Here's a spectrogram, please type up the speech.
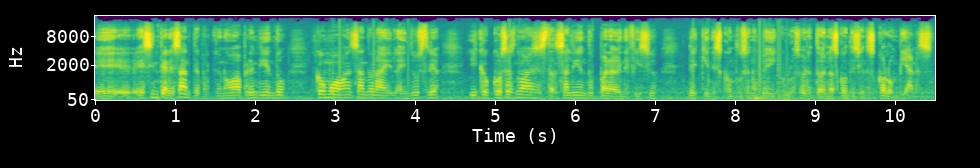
eh, es interesante porque uno va aprendiendo cómo va avanzando la, la, industria y qué cosas nuevas están saliendo para beneficio de quienes conducen un vehículo, sobre todo en las condiciones colombianas.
